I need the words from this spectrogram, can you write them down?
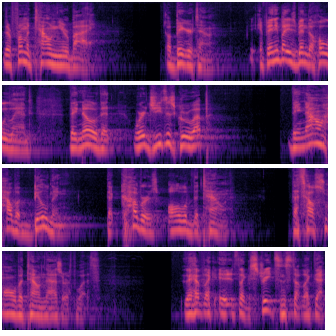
they're from a town nearby, a bigger town. If anybody's been to Holy Land, they know that where Jesus grew up, they now have a building that covers all of the town. That's how small of a town Nazareth was. They have like, it's like streets and stuff like that.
